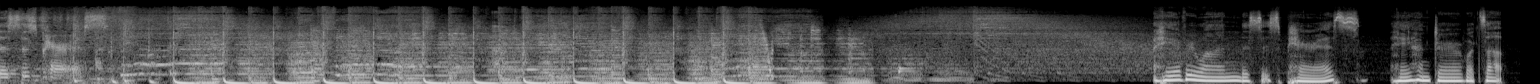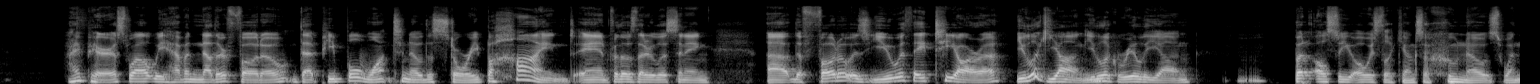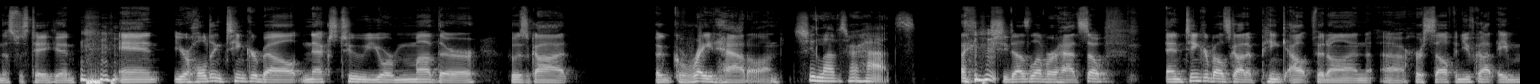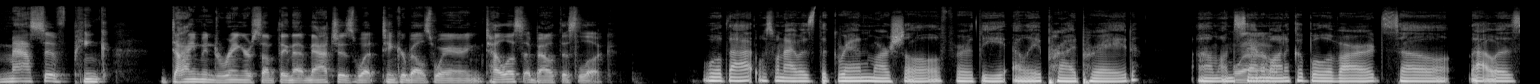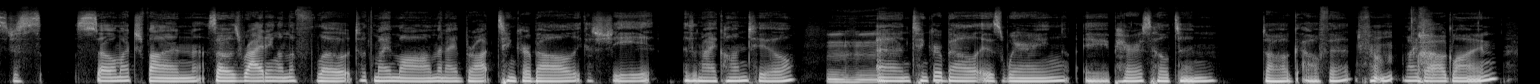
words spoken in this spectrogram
This is Paris. Hey everyone, this is Paris. Hey Hunter, what's up? Hi, Paris. Well, we have another photo that people want to know the story behind. And for those that are listening, uh, the photo is you with a tiara. You look young. You look really young. But also, you always look young. So who knows when this was taken? and you're holding Tinkerbell next to your mother, who's got a great hat on. She loves her hats. she does love her hat. So, and Tinkerbell's got a pink outfit on uh, herself, and you've got a massive pink diamond ring or something that matches what Tinkerbell's wearing. Tell us about this look. Well, that was when I was the grand marshal for the LA Pride Parade um, on Wow. Santa Monica Boulevard. So that was just so much fun. So I was riding on the float with my mom, and I brought Tinkerbell because she is an icon too. Mm-hmm. And Tinkerbell is wearing a Paris Hilton dog outfit from my dog line.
